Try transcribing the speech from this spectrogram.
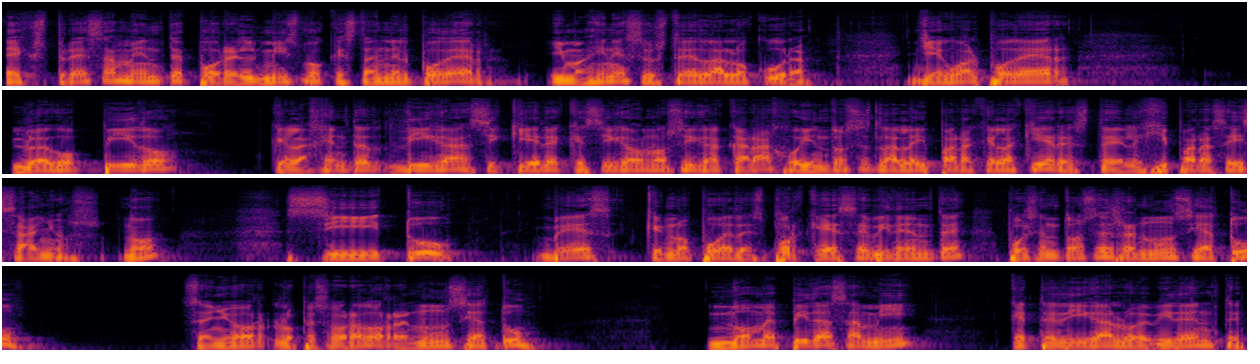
expresamente por el mismo que está en el poder. Imagínese usted la locura. Llego al poder, luego pido que la gente diga si quiere que siga o no siga, carajo, y entonces la ley para qué la quieres? Te elegí para seis años, ¿no? Si tú ves que no puedes porque es evidente, pues entonces renuncia tú. Señor López Obrador, renuncia tú. No me pidas a mí que te diga lo evidente.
